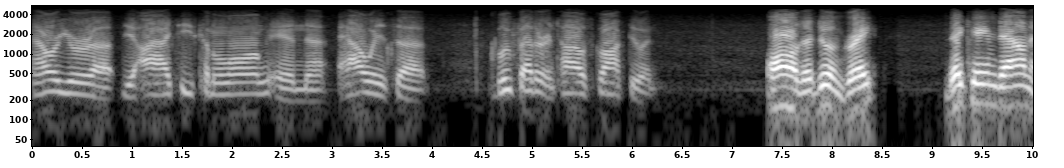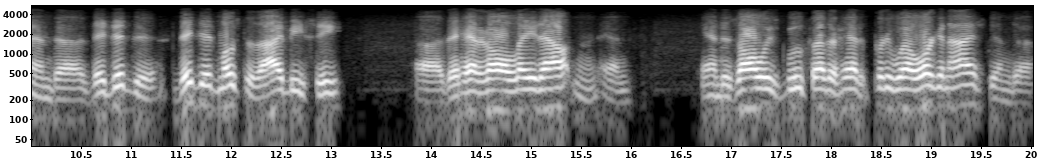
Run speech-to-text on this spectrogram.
How are your uh, the IITs coming along, and uh, how is uh, Blue Feather and Taos Glock doing? Oh, they're doing great. They came down and uh, they did the they did most of the IBC. Uh, they had it all laid out and and and as always, Blue Feather had it pretty well organized and uh,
